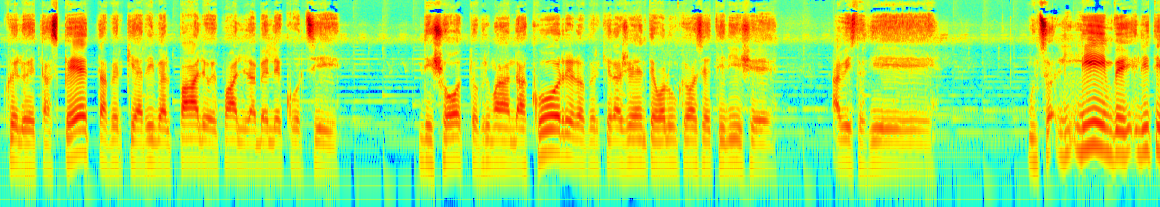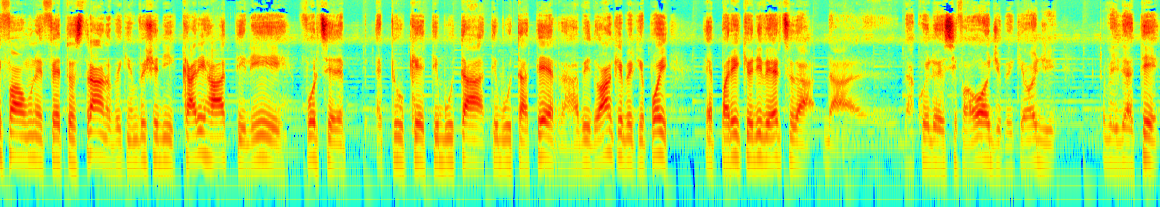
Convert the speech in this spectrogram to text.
quello che ti aspetta, perché arrivi al palio e pali la belle corsi 18 prima di andare a correre, perché la gente qualunque cosa ti dice ha visto ti, so, lì, lì ti fa un effetto strano perché invece di caricarti lì forse è più che ti butta, ti butta a terra, capito? Anche perché poi è parecchio diverso da, da, da quello che si fa oggi, perché oggi vedi a te,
